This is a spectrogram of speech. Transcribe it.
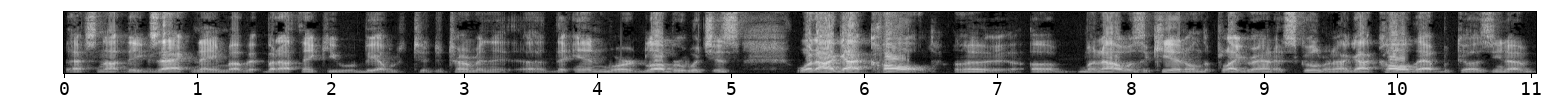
That's not the exact name of it, but I think you will be able to determine the, uh, the N-word lover, which is what I got called uh, uh, when I was a kid on the playground at school, and I got called that because you know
